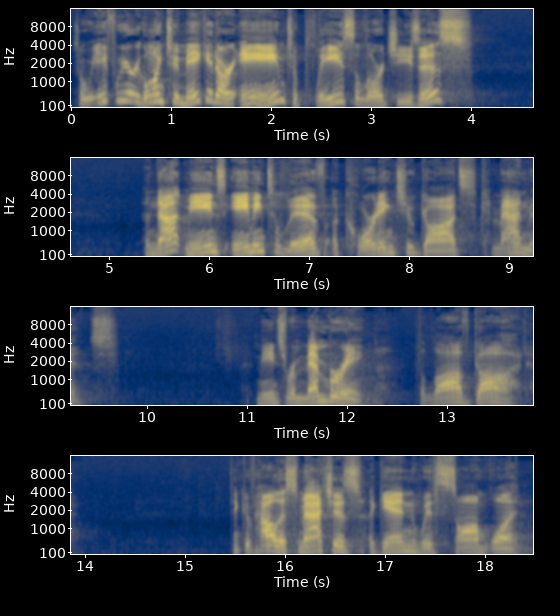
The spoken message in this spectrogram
So, if we are going to make it our aim to please the Lord Jesus, then that means aiming to live according to God's commandments. It means remembering the law of God. Think of how this matches again with Psalm 1.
